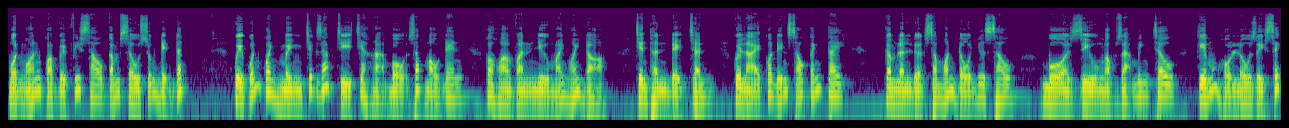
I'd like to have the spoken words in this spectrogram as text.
một ngón quặp về phía sau cắm sâu xuống nền đất. Quỷ quấn quanh mình chiếc giáp chỉ che hạ bộ giáp màu đen, có hoa văn như mái ngói đỏ. Trên thân để trần, quỷ lại có đến sáu cánh tay, cầm lần lượt sáu món đồ như sau. Bùa, diều, ngọc dạ minh châu, kiếm, hồ lô dây xích,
